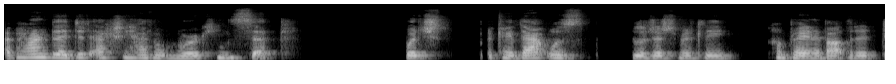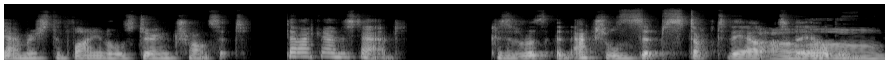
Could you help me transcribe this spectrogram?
Apparently, they did actually have a working zip, which, okay, that was legitimately complained about that it damaged the vinyls during transit. then I can understand because it was an actual zip stuck to the, al- to the album. Oh,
